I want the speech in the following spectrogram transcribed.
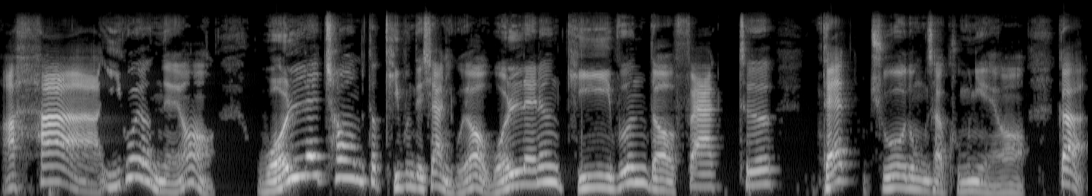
아하 이거였네요. 원래 처음부터 기분 대시 아니고요. 원래는 given the fact that 주어 동사 구문이에요. 그러니까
